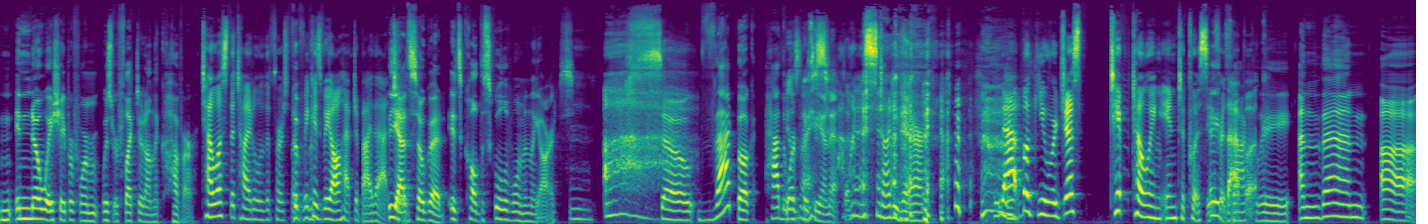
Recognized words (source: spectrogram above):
in no way, shape, or form was reflected on the cover. Tell us the title of the first book The- because we all have to buy that. Yeah, too. it's so good. It's called The School of Womanly Arts. Mm. Ah, So that book had the Feels word pussy nice. in it. I want to study there. that book, you were just tiptoeing into pussy for that book. Exactly. And then uh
